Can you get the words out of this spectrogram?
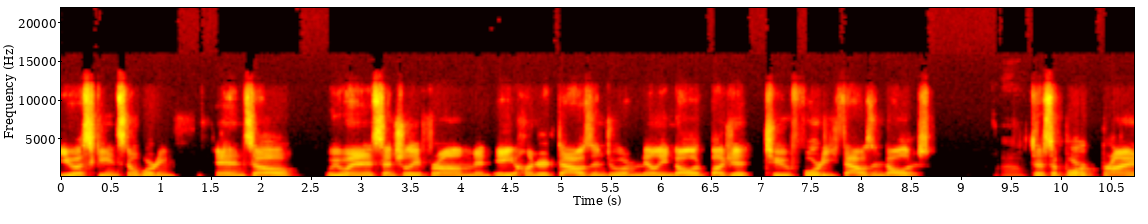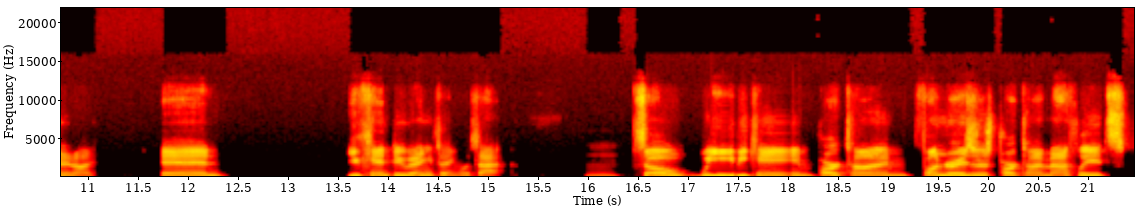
US ski and snowboarding. And so we went essentially from an 800,000 to a million dollar budget to $40,000 wow. to support Bryan and I. And you can't do anything with that. Hmm. So we became part time fundraisers, part time athletes.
